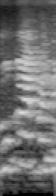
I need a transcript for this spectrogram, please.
Bukan, ini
